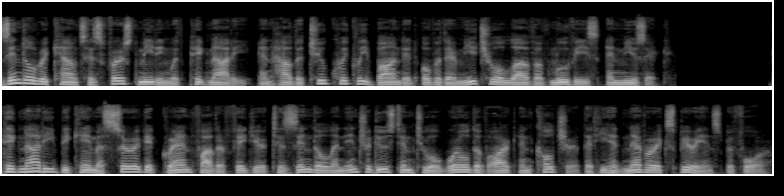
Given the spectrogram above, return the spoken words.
Zindel recounts his first meeting with Pignati and how the two quickly bonded over their mutual love of movies and music. Pignati became a surrogate grandfather figure to Zindel and introduced him to a world of art and culture that he had never experienced before.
